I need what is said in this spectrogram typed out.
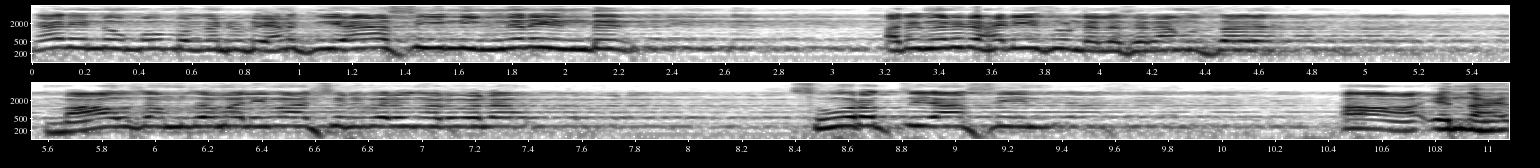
ഞാൻ ഇന്ന് മുമ്പ് കണ്ടിട്ടു എനിക്ക് യാസീൻ ഇങ്ങനെയുണ്ട്. അതിങ്ങനെ ഒരു ഹരീസ് ഉണ്ടല്ലോ സലാം ഉസ്താദ്. മാവു സംസം അലിമാശുരി വരുന്ന സൂറത്ത് യാസീൻ. ആ എന്നാ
